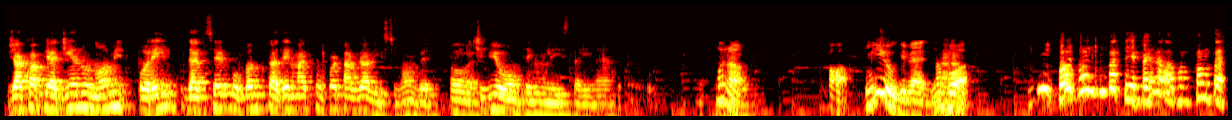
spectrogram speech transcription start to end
já com a piadinha no nome, porém deve ser o banco traseiro mais confortável já visto. Vamos ver. Vamos A gente viu ontem um lista aí, né? Mano, ó, me julgue, velho, na boa. Ih, Pode, pode me bater, pega lá, vamos contar.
